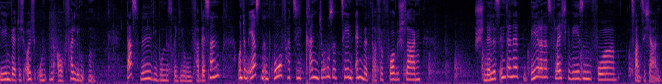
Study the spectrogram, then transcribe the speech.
Den werde ich euch unten auch verlinken. Das will die Bundesregierung verbessern. Und im ersten Entwurf hat sie grandiose 10 Mbit dafür vorgeschlagen. Schnelles Internet wäre das vielleicht gewesen vor 20 Jahren.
